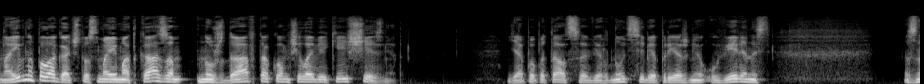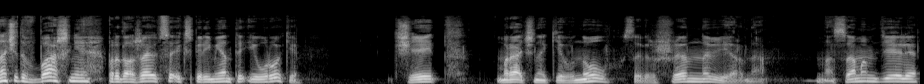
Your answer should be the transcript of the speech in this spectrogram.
Наивно полагать, что с моим отказом нужда в таком человеке исчезнет. Я попытался вернуть себе прежнюю уверенность, Значит, в башне продолжаются эксперименты и уроки. Чейт мрачно кивнул, совершенно верно. На самом деле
